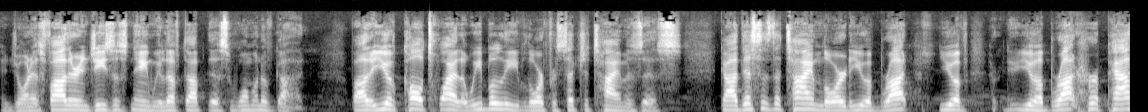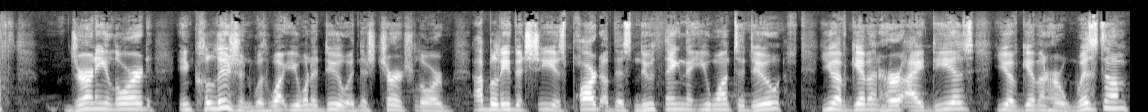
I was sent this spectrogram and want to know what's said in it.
and join us. Father, in Jesus' name, we lift up this woman of God. Father, you have called Twyla. We believe, Lord, for such a time as this. God, this is the time, Lord. You have brought you have you have brought her path journey, Lord, in collision with what you want to do in this church, Lord. I believe that she is part of this new thing that you want to do. You have given her ideas, you have given her wisdom,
